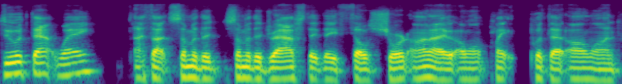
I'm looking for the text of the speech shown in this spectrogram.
do it that way. I thought some of the some of the drafts that they fell short on. I, I won't play, put that all on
